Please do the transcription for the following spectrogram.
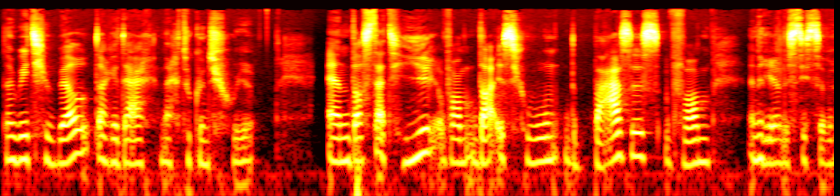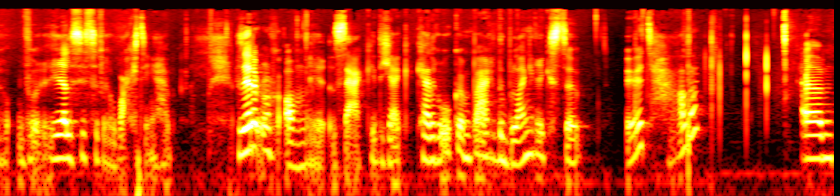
dan weet je wel dat je daar naartoe kunt groeien. En dat staat hier van, dat is gewoon de basis van een realistische, realistische verwachting hebben. Er zijn ook nog andere zaken. Die ga ik, ik ga er ook een paar de belangrijkste uithalen. Um,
